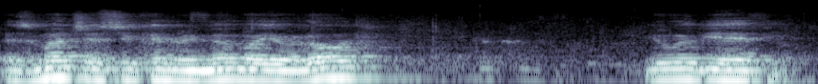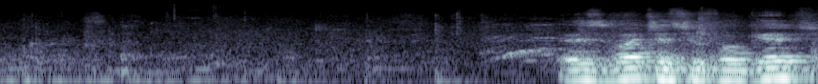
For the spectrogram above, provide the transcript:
As much as you can remember your Lord, you will be happy. As much as you forget,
